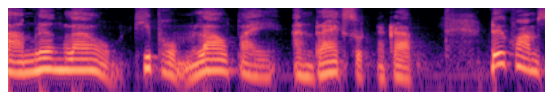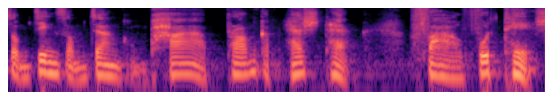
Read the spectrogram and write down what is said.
ตามเรื่องเล่าที่ผมเล่าไปอันแรกสุดนะครับด้วยความสมจริงสมจังของภาพพร้อมกับ Hashtag f o u l footage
